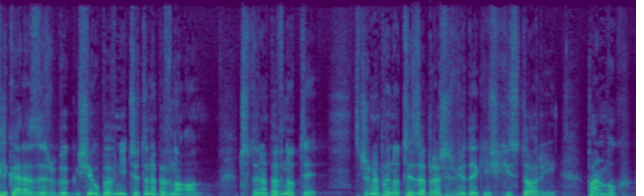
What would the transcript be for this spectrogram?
kilka razy, żeby się upewnić, czy to na pewno on, czy to na pewno ty, czy na pewno ty zapraszasz mnie do jakiejś historii. Pan Bóg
